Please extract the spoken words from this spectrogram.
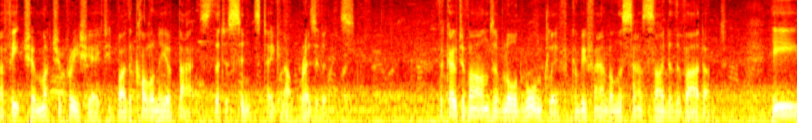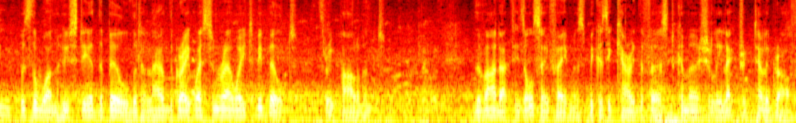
a feature much appreciated by the colony of bats that has since taken up residence. The coat of arms of Lord Wharncliffe can be found on the south side of the viaduct. He was the one who steered the bill that allowed the Great Western Railway to be built through Parliament. The viaduct is also famous because it carried the first commercial electric telegraph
